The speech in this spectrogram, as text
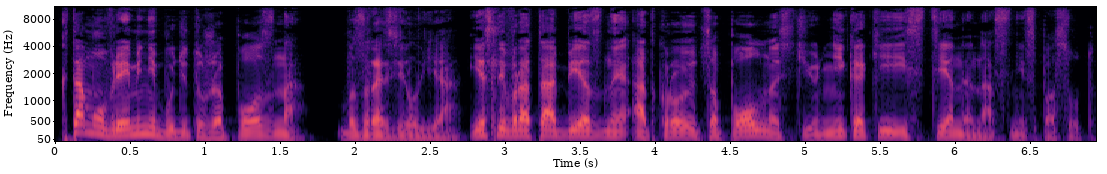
К тому времени будет уже поздно, — возразил я. Если врата бездны откроются полностью, никакие стены нас не спасут.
